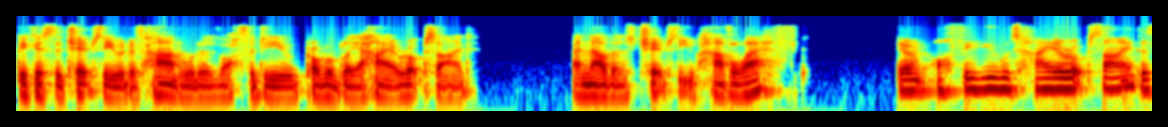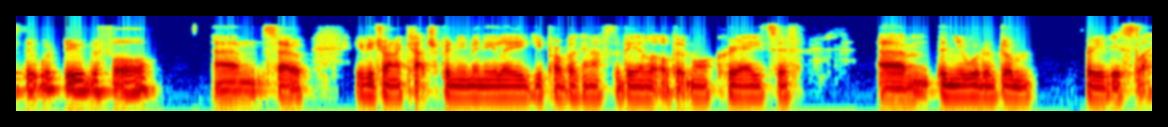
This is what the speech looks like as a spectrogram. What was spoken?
because the chips that you would have had would have offered you probably a higher upside. And now those chips that you have left don't offer you as higher upside as they would do before. Um, so if you're trying to catch up in your mini league, you're probably going to have to be a little bit more creative um, than you would have done previously.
